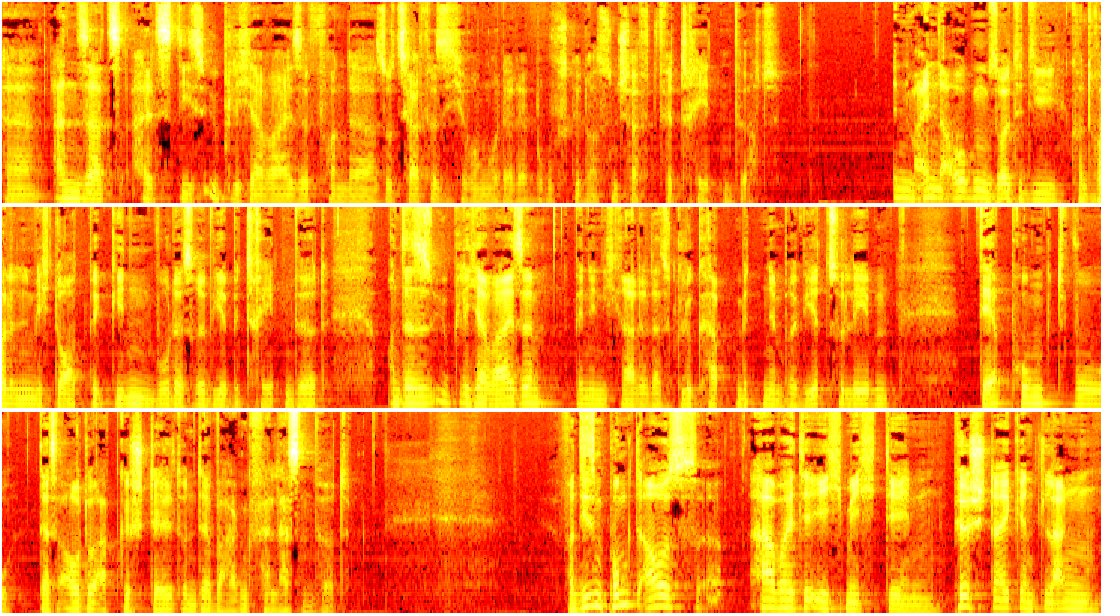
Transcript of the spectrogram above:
äh, Ansatz, als dies üblicherweise von der Sozialversicherung oder der Berufsgenossenschaft vertreten wird. In meinen Augen sollte die Kontrolle nämlich dort beginnen, wo das Revier betreten wird. Und das ist üblicherweise, wenn ihr nicht gerade das Glück habt, mitten im Revier zu leben, der Punkt, wo das Auto abgestellt und der Wagen verlassen wird. Von diesem Punkt aus arbeite ich mich den Pirschsteig entlang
